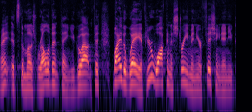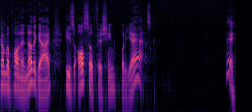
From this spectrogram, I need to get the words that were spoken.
right? It's the most relevant thing. You go out and fish. By the way, if you're walking a stream and you're fishing and you come upon another guy, he's also fishing, what do you ask? Hey,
